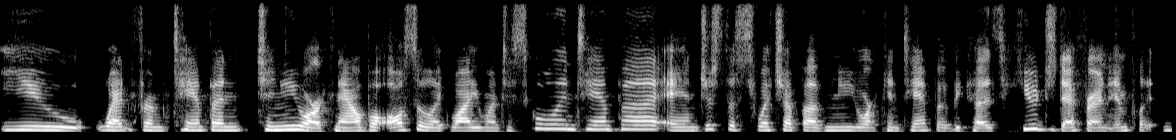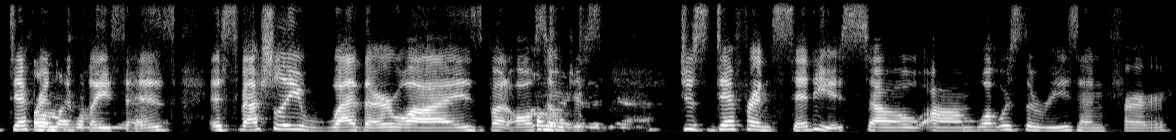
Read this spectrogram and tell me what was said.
you went from Tampa to New York now, but also like why you went to school in Tampa and just the switch up of New York and Tampa because huge different in pl- different oh places, yeah. especially weather wise, but also oh just God, yeah. just different cities. So, um, what was the reason for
